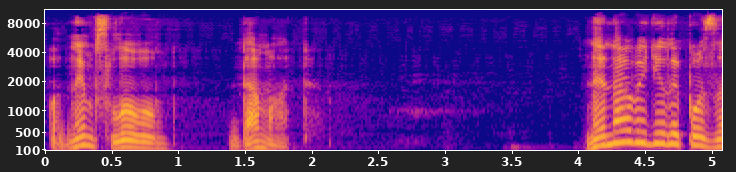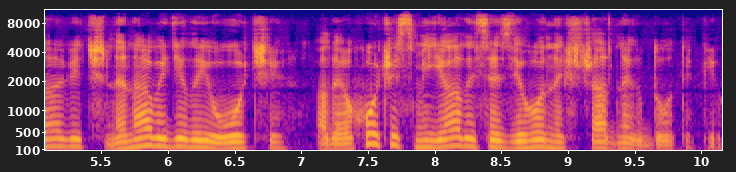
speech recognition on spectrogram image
одним словом, дамат. Ненавиділи позавіч, ненавиділи й очі, але охоче сміялися з його нещадних дотипів.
